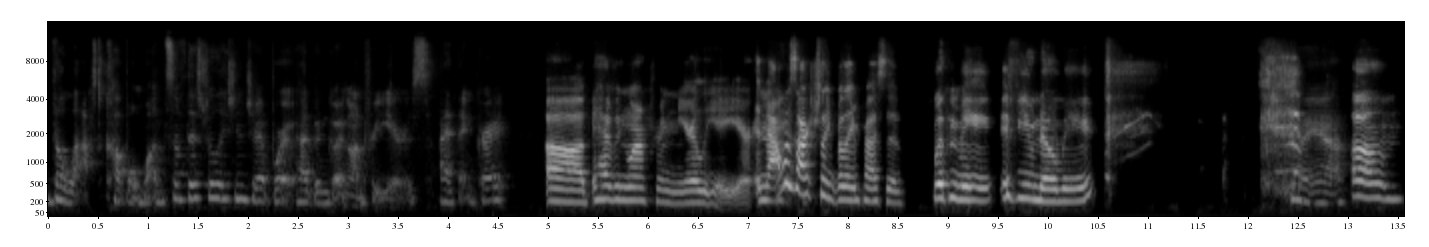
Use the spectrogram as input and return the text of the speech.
the last couple months of this relationship where it had been going on for years, I think, right? Uh it had been going on for nearly a year. And that was actually really impressive with me, if you know me. Oh yeah. um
